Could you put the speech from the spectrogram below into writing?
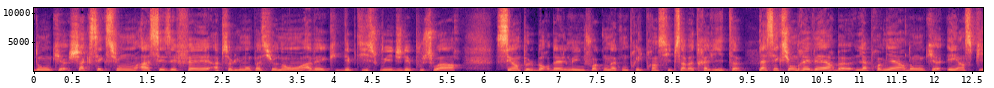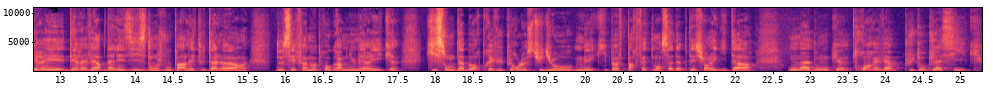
Donc chaque section a ses effets absolument passionnants avec des petits switches, des poussoirs. C'est un peu le bordel, mais une fois qu'on a compris le principe, ça va très vite. La section de reverb, la première donc, est inspirée des reverbs d'Alesis dont je vous parlais tout à l'heure, de ces fameux programmes numériques qui sont d'abord prévus pour le studio, mais qui peuvent parfaitement s'adapter sur la guitare. On a donc trois reverbs plutôt classiques,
